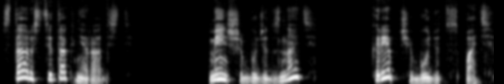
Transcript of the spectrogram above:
Старость и так не радость. Меньше будет знать, крепче будет спать.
